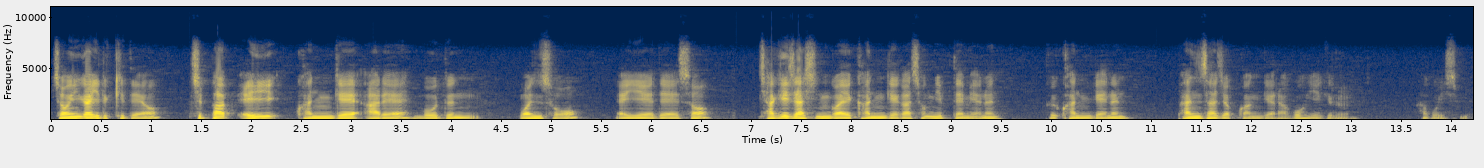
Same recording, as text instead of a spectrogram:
정의가 이렇게 돼요. 집합 A 관계 아래 모든 원소 A에 대해서 자기 자신과의 관계가 성립되면은 그 관계는 반사적 관계라고 얘기를 하고 있습니다.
